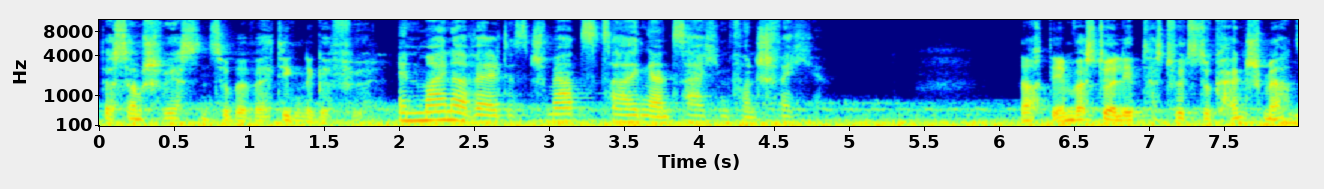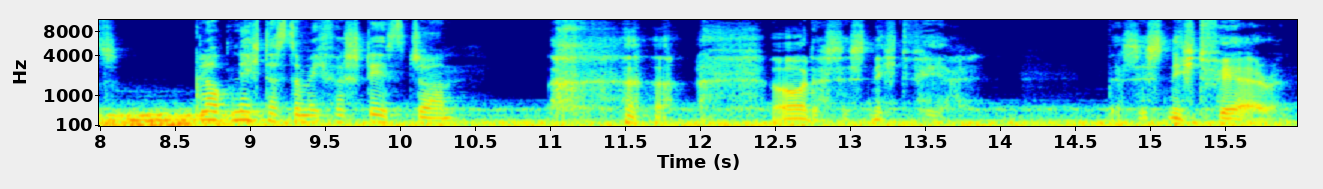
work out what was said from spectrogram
das am schwersten zu bewältigende Gefühl. In meiner Welt ist Schmerz zeigen ein Zeichen von Schwäche. Nach dem, was du erlebt hast, fühlst du keinen Schmerz? Glaub nicht, dass du mich verstehst, John. oh, das ist nicht fair. Das ist nicht fair, Aaron.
